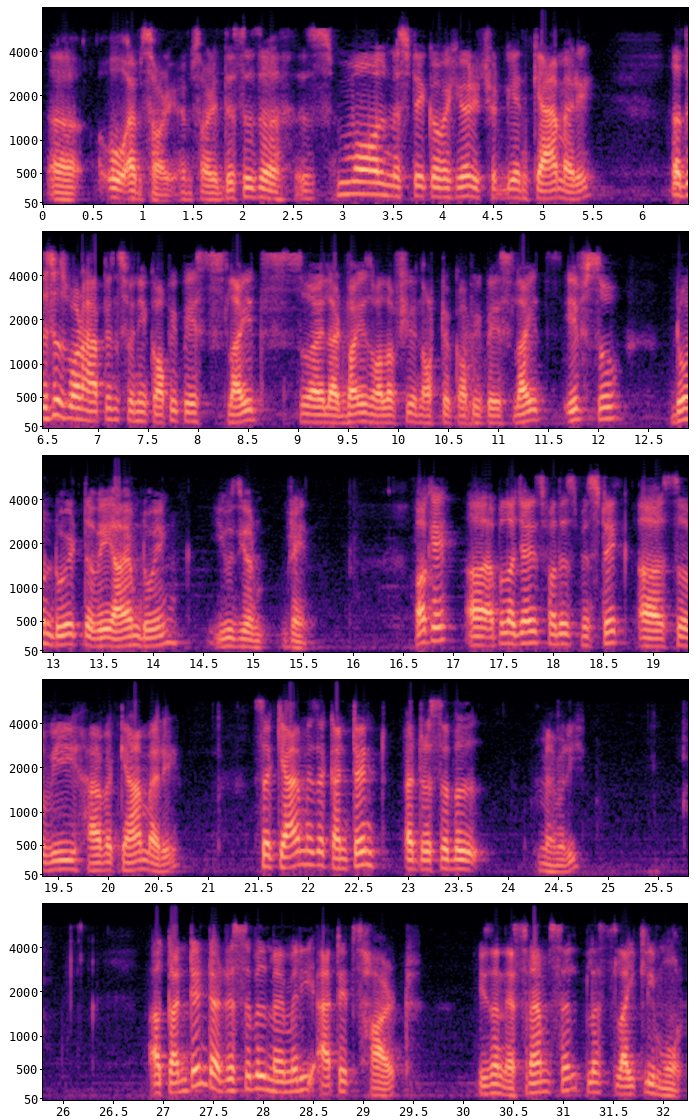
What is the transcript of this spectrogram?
uh, oh I'm sorry. I'm sorry. This is a, a, small mistake over here. It should be in CAM array now this is what happens when you copy paste slides. So I'll advise all of you not to copy paste slides. If so don't do it the way I am doing. Use your brain. Okay. Uh, apologize for this mistake. Uh, so we have a CAM array so CAM is a content addressable memory. A content addressable memory at its heart is an SRAM cell plus slightly more.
